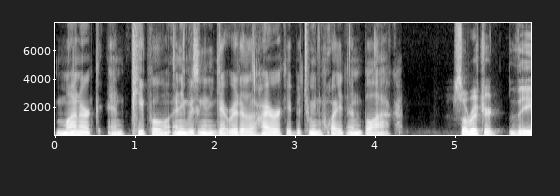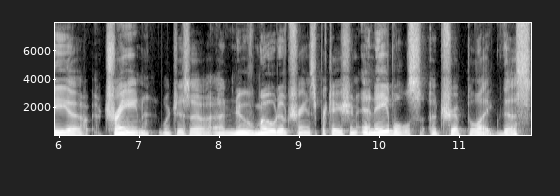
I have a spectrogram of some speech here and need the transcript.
monarch and people, and he was going to get rid of the hierarchy between white and black. So, Richard, the uh, train, which is a, a new mode of transportation, enables a trip like this.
